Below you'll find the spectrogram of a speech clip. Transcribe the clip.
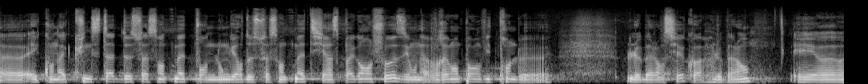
et qu'on n'a qu'une stat de 60 mètres pour une longueur de 60 mètres, il reste pas grand chose et on n'a vraiment pas envie de prendre le, balancier, quoi, le ballon. Et, euh,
